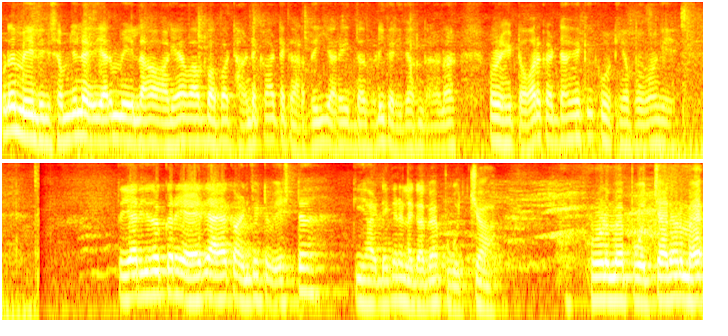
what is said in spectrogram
ਉਹਨੇ ਮੇਲੇ ਦੀ ਸਮਝ ਲੈ, ਯਾਰ ਮੇਲਾ ਆ ਗਿਆ ਵਾ, ਬਾਬਾ ਠੰਡ ਘੱਟ ਕਰਦੇ, ਯਾਰ ਇਦਾਂ ਥੋੜੀ ਕਰੀਦਾ ਹੁੰਦਾ ਹਨਾ। ਹੁਣ ਅਸੀਂ ਟੌਰ ਕੱਢਾਂਗੇ ਕਿ ਕੋਟੀਆਂ ਪਾਵਾਂਗੇ। ਤੇ ਯਾਰ ਜਦੋਂ ਘਰੇ ਆਏ ਤੇ ਆਇਆ ਕਹਾਣੀ ਚ ਟਵਿਸਟ ਕਿ ਸਾਡੇ ਘਰੇ ਲੱਗਾ ਪਿਆ ਪੋਚਾ। ਹੁਣ ਮੈਂ ਪੋਚਾ ਤੇ ਹੁਣ ਮੈਂ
